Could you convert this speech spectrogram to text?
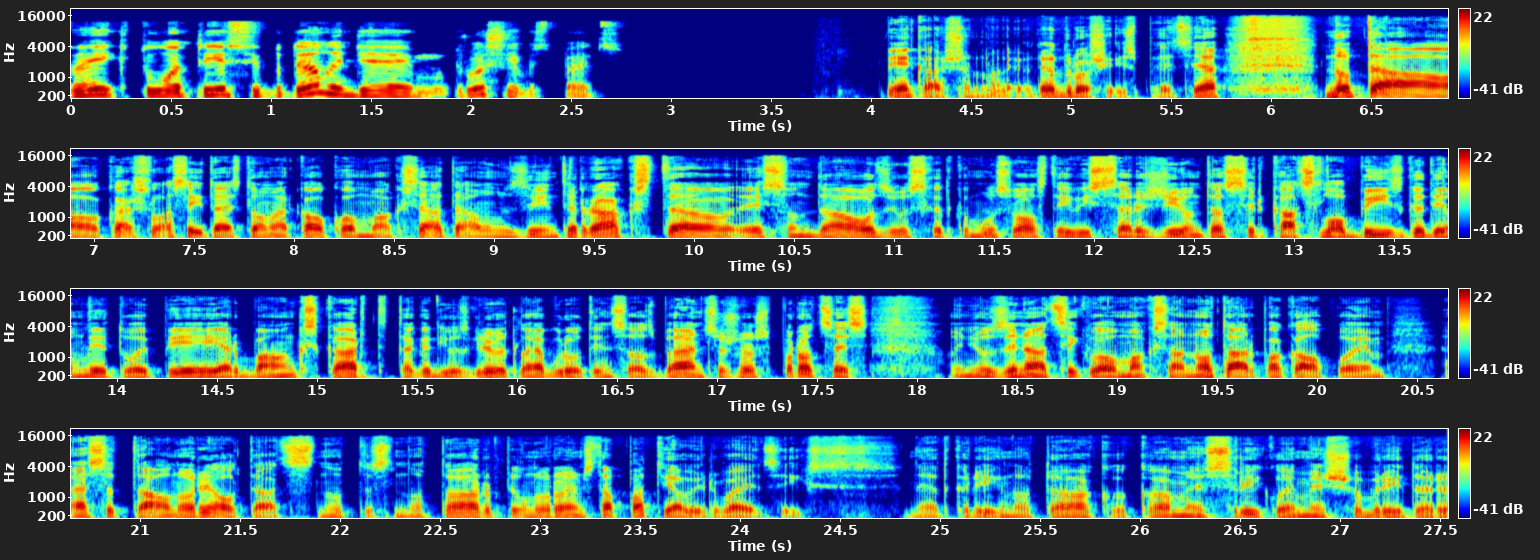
veikt to tiesību deleģējumu drošības pēc vienkārši runājot, ja drošības pēc. Ja. Nu tā, karš lasītājs tomēr kaut ko maksā, tā mums zinta raksta. Es un daudzi uzskata, ka mūsu valstī viss sarežģīja, un tas ir kāds lobbyis gadiem lietoja pieeja ar bankas karti. Tagad jūs gribat, lai apgrūtina savus bērnus ar šo procesu, un jūs zināt, cik vēl maksā notāra pakalpojumu. Esat tālu no realitātes. Nu, tas notāra pilnvarojums tāpat jau ir vajadzīgs, neatkarīgi no tā, kā mēs rīkojamies šobrīd ar,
